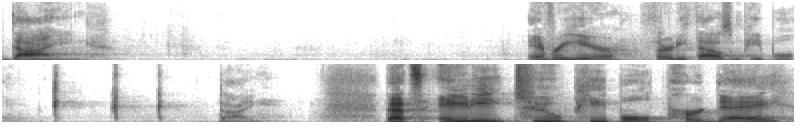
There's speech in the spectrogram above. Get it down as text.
dying. Every year, 30,000 people dying. That's 82 people per day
